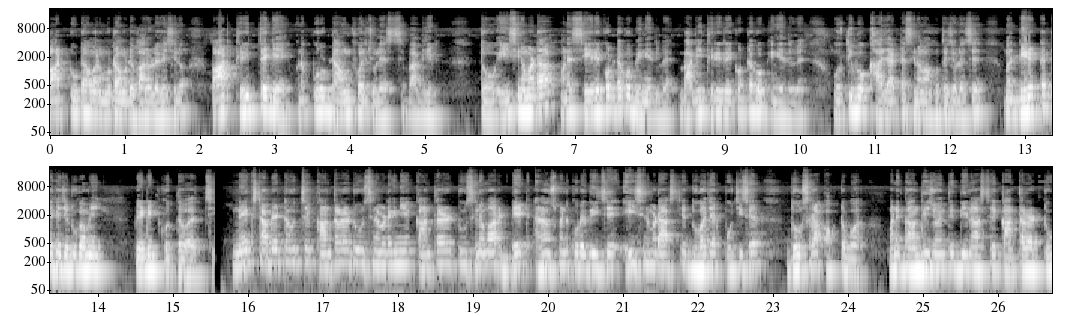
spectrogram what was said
পার্ট টুটা আমার মোটামুটি ভালো লেগেছিল। পার্ট থ্রির থেকে মানে পুরো ডাউনফল চলে এসছে বাঘির তো এই সিনেমাটা মানে সেই রেকর্ডটাকেও ভেঙে দিবে ভাগি থ্রির রেকর্ডটাকেও ভেঙে দেবে। অতীব খাজা একটা সিনেমা হতে চলেছে। মানে ডিরেক্টর দেখে যেটুকু আমি প্রেডিক্ট করতে পারছি। নেক্সট আপডেটটা হচ্ছে কান্তারা টু সিনেমাটাকে নিয়ে। কান্তারা টু সিনেমার ডেট অ্যানাউন্সমেন্ট করে দিয়েছে। এই সিনেমাটা আসছে দু হাজার পঁচিশের দোসরা অক্টোবর। মানে গান্ধী জয়ন্তীর দিন আসছে, কান্তারা টু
